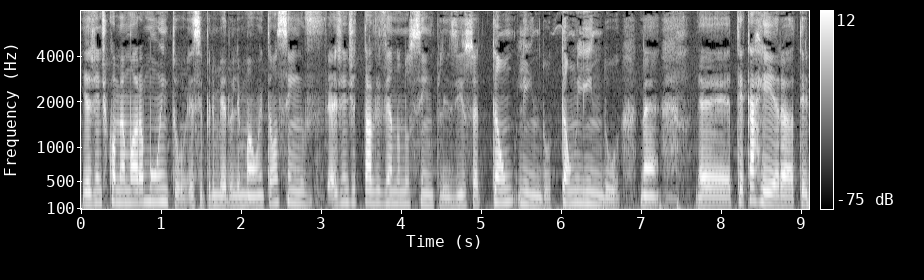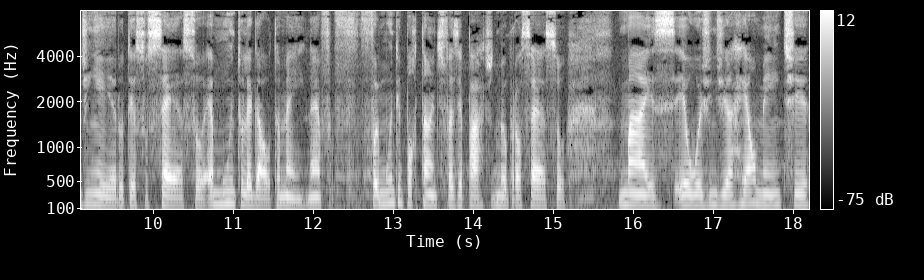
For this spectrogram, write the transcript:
E a gente comemora muito esse primeiro limão. Então, assim, a gente está vivendo no simples. E isso é tão lindo, tão lindo, né? É, ter carreira, ter dinheiro, ter sucesso é muito legal também, né? Foi muito importante fazer parte do meu processo. Mas eu, hoje em dia, realmente,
